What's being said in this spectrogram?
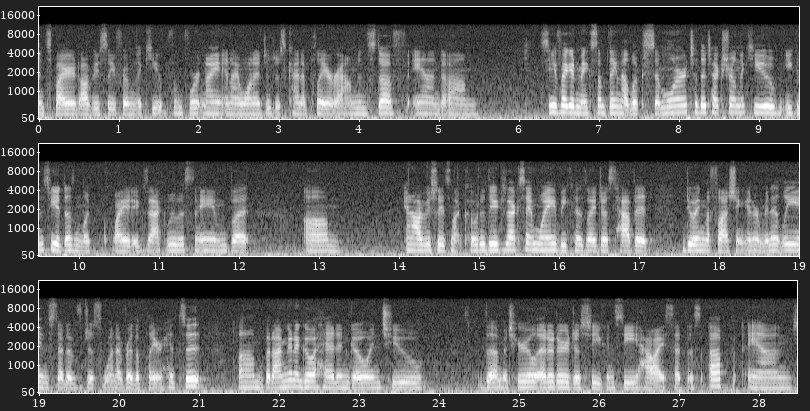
inspired obviously from the cube from Fortnite and I wanted to just kind of play around and stuff and um, see if I could make something that looks similar to the texture on the cube. You can see it doesn't look quite exactly the same but um, and obviously it's not coded the exact same way because I just have it doing the flashing intermittently instead of just whenever the player hits it. Um, but I'm going to go ahead and go into the material editor just so you can see how I set this up and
